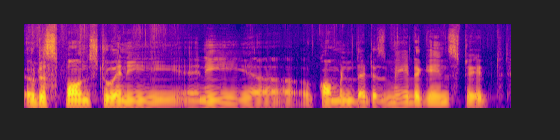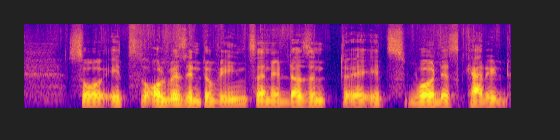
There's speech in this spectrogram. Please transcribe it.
responds to any any uh, comment that is made against it. So it's always intervenes and it doesn't. Uh, its word is carried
